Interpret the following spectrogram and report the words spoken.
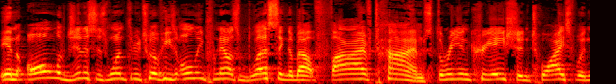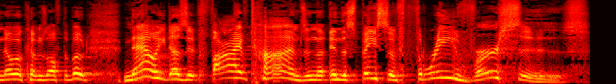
In all of Genesis 1 through 12, he's only pronounced blessing about five times three in creation, twice when Noah comes off the boat. Now he does it five times in the, in the space of three verses.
